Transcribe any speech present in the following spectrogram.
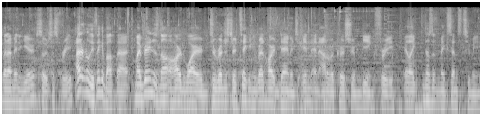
when I'm in here, so it's just free? I didn't really think about that. My brain is not hardwired to register taking red heart damage in and out of a curse room being free. It like doesn't make sense to me,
